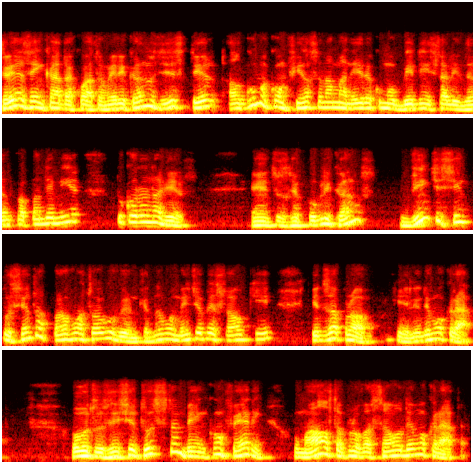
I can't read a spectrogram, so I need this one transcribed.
Três em cada quatro americanos diz ter alguma confiança na maneira como Biden está lidando com a pandemia do coronavírus. Entre os republicanos, 25% aprovam o atual governo, que normalmente é o pessoal que, que desaprova, porque ele é democrata. Outros institutos também conferem uma alta aprovação ao democrata.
